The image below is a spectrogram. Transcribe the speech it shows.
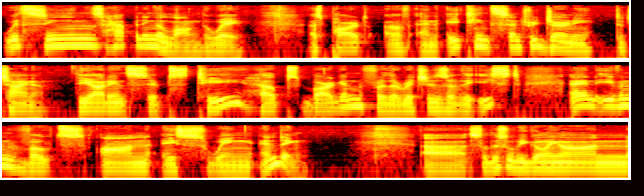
with scenes happening along the way. As part of an 18th century journey to China, the audience sips tea, helps bargain for the riches of the East, and even votes on a swing ending. Uh, so this will be going on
